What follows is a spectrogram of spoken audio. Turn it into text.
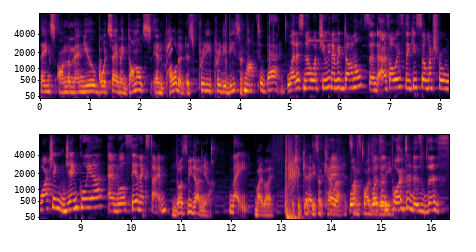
things on the menu. I would say McDonald's in Poland is pretty, pretty decent. Not too bad. Let us know what you eat at McDonald's. And as always, thank you so much for watching. Dziękuję, and we'll see you next time. Do svidania. Bye. Bye bye. We should get these on camera Hey, at some what's, point. what's that leaks. important is this.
